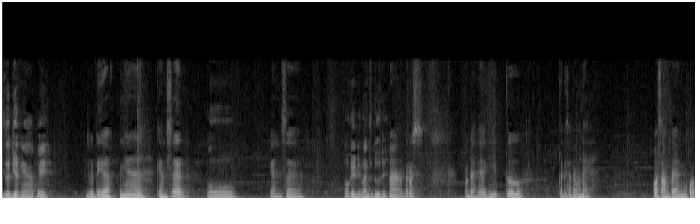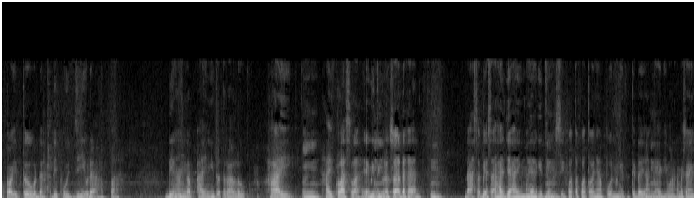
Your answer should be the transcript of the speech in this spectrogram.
zodiaknya apa ya? Zodiaknya cancer. Oh. Cancer. Oke oke lanjut dulu deh. Nah terus. Udah kayak gitu tadi sampai mana? Ya oh sampai yang foto itu udah dipuji udah apa? Dia nganggap aing itu terlalu high. Hmm. high class lah yang di Tinder sudah ada kan? Hmm. biasa biasa aja aing mah ya gitu. Hmm. si foto-fotonya pun gitu tidak yang kayak gimana. Kan misalnya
